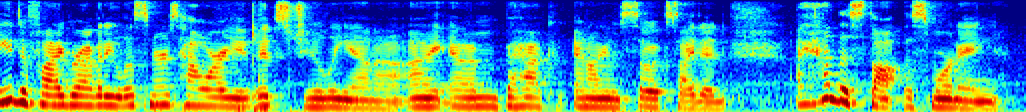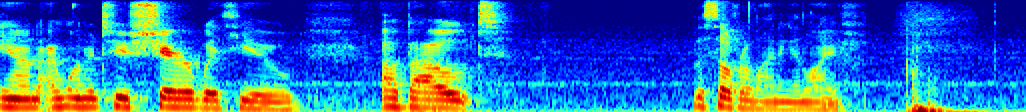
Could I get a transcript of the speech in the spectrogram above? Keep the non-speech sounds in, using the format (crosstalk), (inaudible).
Hey, Defy Gravity listeners, how are you? It's Juliana. I am back and I am so excited. I had this thought this morning and I wanted to share with you about the silver lining in life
